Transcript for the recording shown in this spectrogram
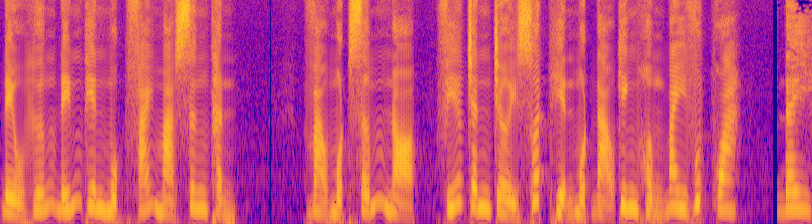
đều hướng đến thiên mục phái mà xưng thần. Vào một sớm nọ, phía chân trời xuất hiện một đảo kinh hồng bay vút qua. Đây,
